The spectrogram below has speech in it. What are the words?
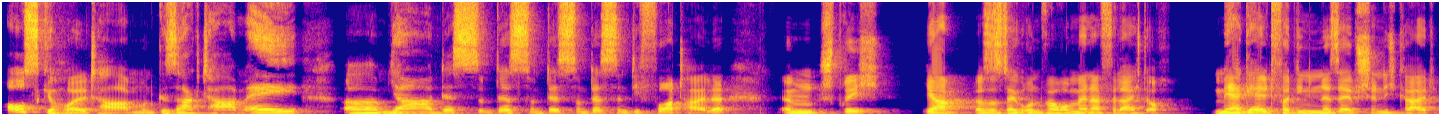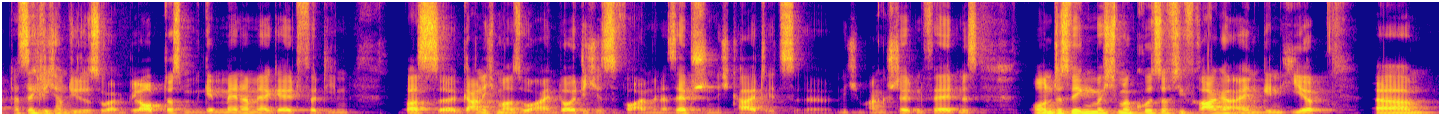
ausgeheult haben und gesagt haben, hey, ähm, ja, das und das und das und das sind die Vorteile. Ähm, sprich, ja, das ist der Grund, warum Männer vielleicht auch mehr Geld verdienen in der Selbstständigkeit. Tatsächlich haben die das sogar geglaubt, dass Männer mehr Geld verdienen, was äh, gar nicht mal so eindeutig ist, vor allem in der Selbstständigkeit, jetzt äh, nicht im Angestelltenverhältnis. Und deswegen möchte ich mal kurz auf die Frage eingehen hier, ähm,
